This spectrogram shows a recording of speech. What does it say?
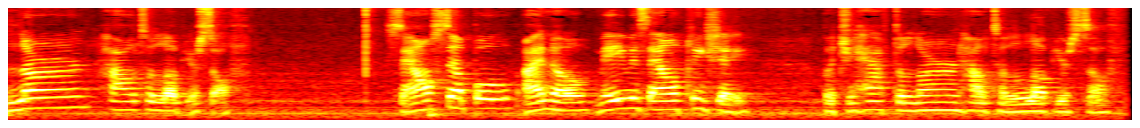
learn how to love yourself. Sounds simple, I know, maybe sound cliche, but you have to learn how to love yourself.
